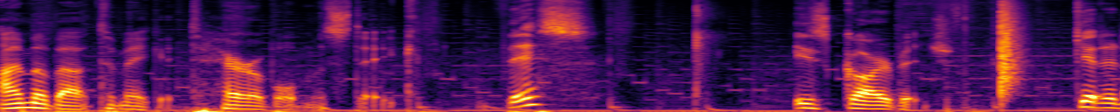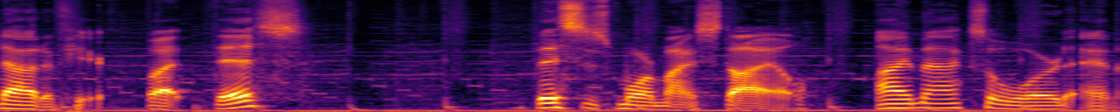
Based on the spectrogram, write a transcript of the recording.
I'm about to make a terrible mistake. This is garbage. Get it out of here. But this, this is more my style. I'm Axel Ward, and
